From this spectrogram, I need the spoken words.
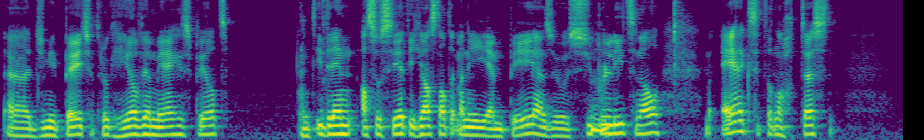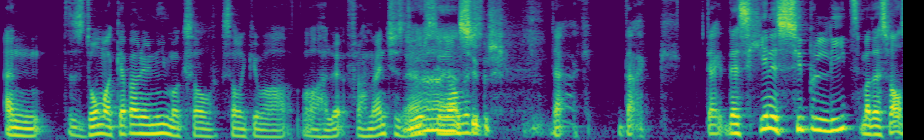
Eh Jimmy Page heeft er ook heel veel mee gespeeld. Want iedereen associeert die gast altijd met een EMP en zo superleads en al. Maar eigenlijk zit dat nog tussen. En het is dom, maar ik heb hem nu niet, maar ik zal, ik zal een keer wat, wat fragmentjes Ja, doorsturen ja, super. Dat, dat, dat, dat is geen superlead, maar dat is wel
